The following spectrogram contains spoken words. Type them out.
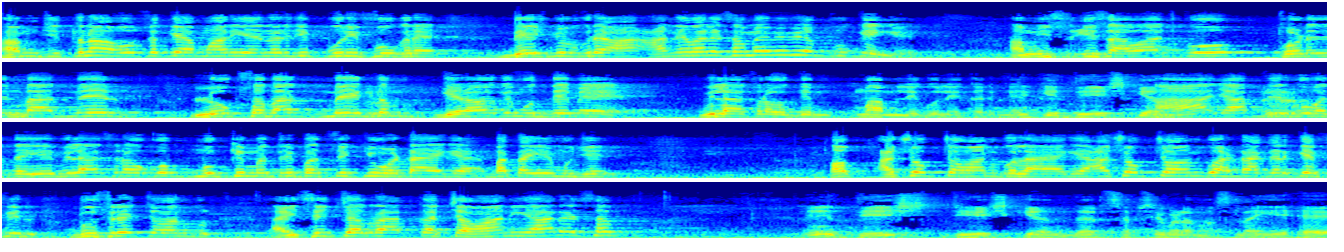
हम जितना हो सके हमारी एनर्जी पूरी फूक रहे देश में फूक रहे आने वाले समय में भी हम फूकेंगे। हम इस इस आवाज़ को थोड़े दिन बाद में लोकसभा में एकदम घेराव के मुद्दे में विलास राव के मामले को लेकर के। देश के आज आप मेरे को बताइए विलास राव को मुख्यमंत्री पद से क्यों हटाया गया? बताइए मुझे। अब अशोक चौहान को लाया गया। अशोक चौहान को हटा करके फिर दूसरे चौहान को ऐसे चल रहा है आपका। चौहान ही आ रहे सब देश देश के अंदर सबसे बड़ा मसला यह है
